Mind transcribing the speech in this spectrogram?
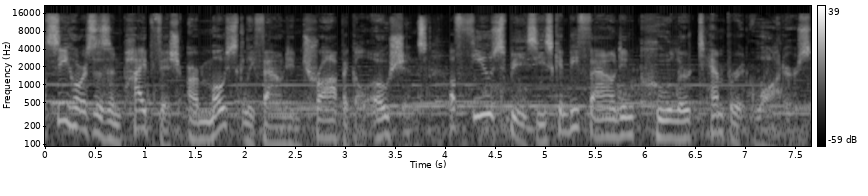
While seahorses and pipefish are mostly found in tropical oceans, a few species can be found in cooler temperate waters.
